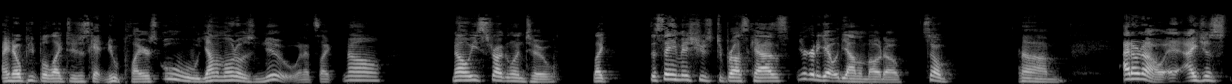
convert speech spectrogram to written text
I know people like to just get new players. Ooh, Yamamoto's new. And it's like, no, no, he's struggling too. Like the same issues DeBrusk has, you're going to get with Yamamoto. So, um, I don't know. I just,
